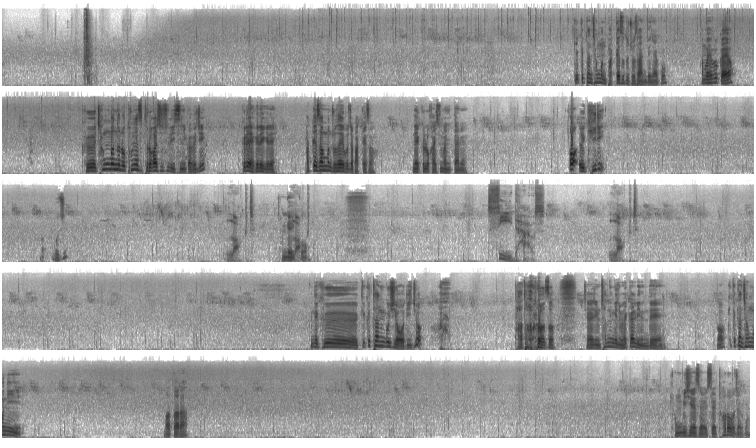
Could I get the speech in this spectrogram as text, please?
깨끗한 창문 밖에서도 조사 안 되냐고? 한번 해볼까요? 그 창문으로 통해서 들어가실 수도 있으니까 그지? 그래 그래 그래 밖에서 한번 조사해보자 밖에서 내 글로 갈 수만 있다면 어 여기 길이 뭐지? Locked. 잠겨 있고 Seed house. Locked. 근데 그 깨끗한 곳이 어디죠? 다 더러워서 제가 지금 찾는 게 좀 헷갈리는데 어? 깨끗한 창문이 뭐더라? 경비실에서 열쇠를 털어오자고?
